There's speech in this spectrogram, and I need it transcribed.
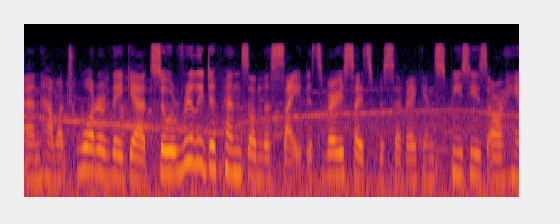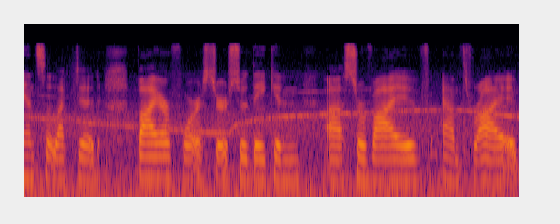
and how much water they get. So it really depends on the site. It's very site specific, and species are hand selected by our foresters so they can uh, survive and thrive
